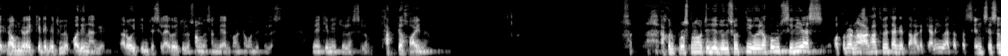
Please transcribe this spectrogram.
এরকম জায়গায় কেটে গেছিল কদিন আগে। তার ওই তিনটে সেলাই হয়েছিল, সঙ্গে সঙ্গে এক ঘণ্টার মধ্যে চলে মেয়েকে নিয়ে চলে আসছিলাম। থাকতে হয় না। এখন প্রশ্ন হচ্ছে যে যদি সত্যি ওই রকম সিরিয়াস অতটা না আঘাত হয়ে থাকে, তাহলে কেনই বা এত একটা সেন্সেশন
